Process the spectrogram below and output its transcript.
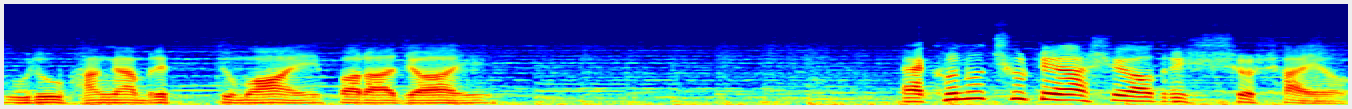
উরু ভাঙা মৃত্যুময় পরাজয়। এখনও ছুটে আসে অদৃশ্য সায়ক।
